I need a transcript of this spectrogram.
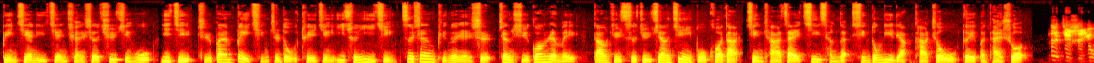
并建立健全社区警务以及值班备勤制度，推进一村一警。资深评论人士郑旭光认为。当局此举将进一步扩大警察在基层的行动力量。他周五对本台说：“那就是用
